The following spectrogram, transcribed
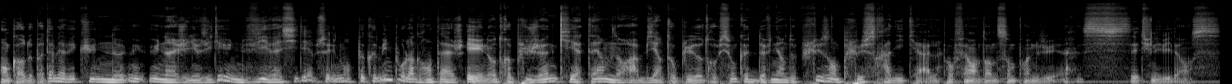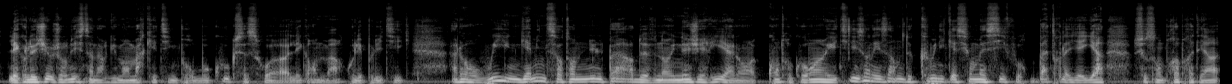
encore de potable avec une, ingéniosité, une vivacité absolument peu commune pour leur grand âge. Et une autre plus jeune qui à terme n'aura bientôt plus d'autre option que de devenir de plus en plus radicale pour faire entendre son point de vue. C'est une évidence. L'écologie aujourd'hui c'est un argument marketing pour beaucoup, que ce soit les grandes marques ou les politiques. Alors oui, une gamine sortant de nulle part, devenant une égérie, allant à contre-courant et utilisant les armes de communication massive pour battre la vieille gare sur son propre terrain,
